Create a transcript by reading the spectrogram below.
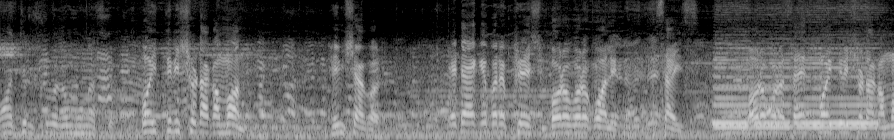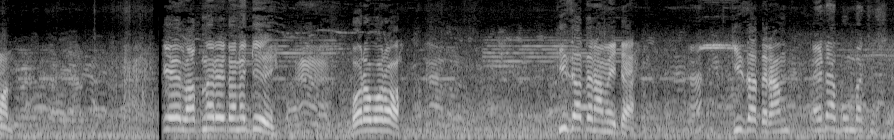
পঁয়ত্রিশশো টাকা মন আছে। পঁয়ত্রিশশো টাকা মন। হিমসাগর। এটা একেবারে ফ্রেশ বড় বড় কোয়ালিটি সাইজ বড় বড় সাইজ পঁয়ত্রিশশো টাকা মন। কেল আপনার এটা নাকি? বড় বড়। কি জাতের আম এটা? কি জাতের আম? এটা বোম্বা খিরসা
